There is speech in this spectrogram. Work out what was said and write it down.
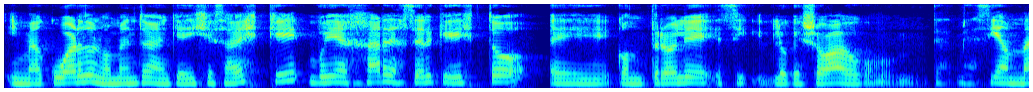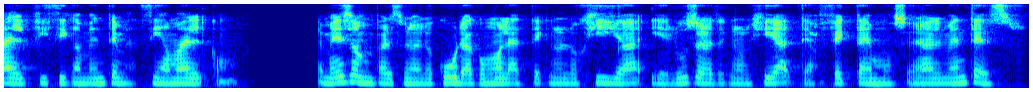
Y me acuerdo el momento en el que dije, ¿sabes qué? Voy a dejar de hacer que esto eh, controle lo que yo hago. Me hacía mal físicamente, me hacía mal. Como, también eso me parece una locura, como la tecnología y el uso de la tecnología te afecta emocionalmente. Es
